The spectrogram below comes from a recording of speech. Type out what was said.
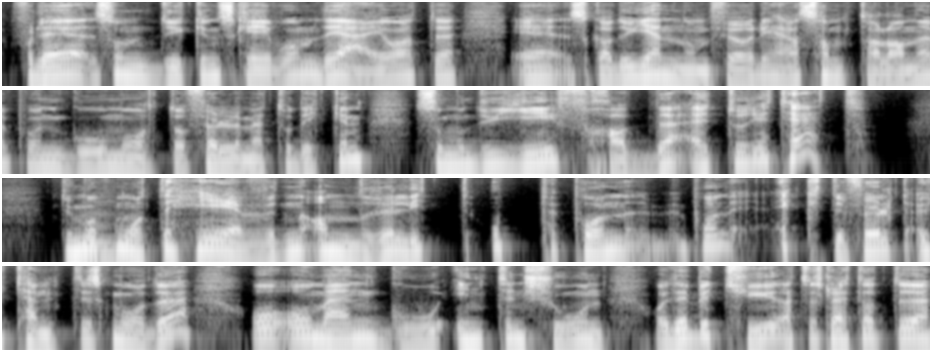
For det som Dykken skriver om, det er jo at eh, skal du gjennomføre de her samtalene på en god måte og følge metodikken, så må du gi fra deg autoritet. Du må på en måte heve den andre litt opp på en, på en ektefølt, autentisk måte, og, og, med en god intensjon. Og Det betyr rett og slett at uh,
